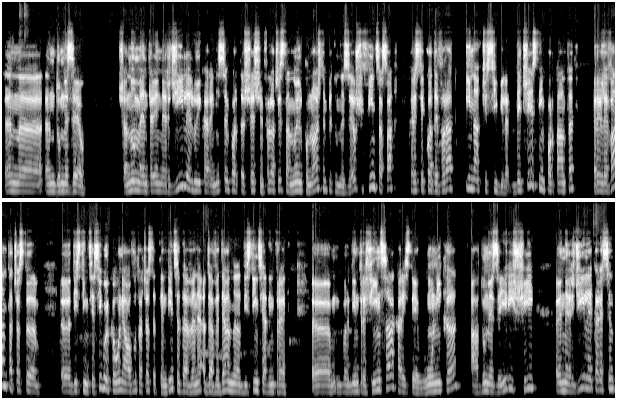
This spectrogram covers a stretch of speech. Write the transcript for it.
în, în Dumnezeu și anume între energiile lui care ni se împărtășesc și în felul acesta noi îl cunoaștem pe Dumnezeu și ființa sa care este cu adevărat inaccesibilă. De ce este importantă, relevantă această uh, distinție? Sigur că unii au avut această tendință de a, venea, de a vedea în uh, distinția dintre, uh, dintre ființa, care este unică, a Dumnezeirii și energiile care sunt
